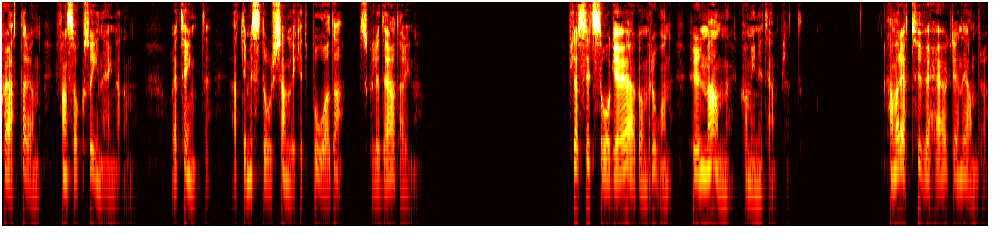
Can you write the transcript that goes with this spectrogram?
Skötaren fanns också i inhägnaden och jag tänkte att de med stor sannolikhet båda skulle dö där inne. Plötsligt såg jag i ögonvrån hur en man kom in i templet. Han var ett huvud högre än de andra.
